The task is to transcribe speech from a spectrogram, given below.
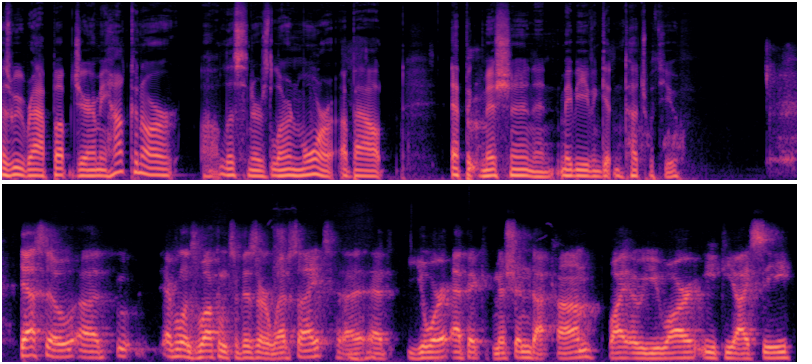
As we wrap up, Jeremy, how can our uh, listeners learn more about Epic Mission and maybe even get in touch with you? Yeah, so uh, everyone's welcome to visit our website uh, at yourepicmission.com, Y O U R E P I C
